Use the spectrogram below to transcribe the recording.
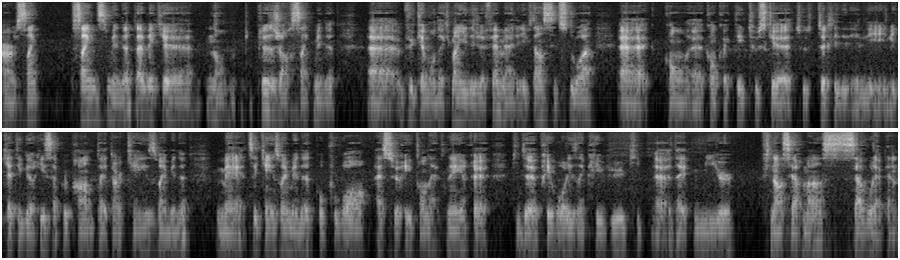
un 5-10 minutes avec euh, non, plus genre 5 minutes. Vu que mon document il est déjà fait, mais à l'évidence, si tu dois euh, euh, concocter tout ce que toutes les, les, les, catégories, ça peut prendre peut-être un 15-20 minutes. Mais tu sais, 15-20 minutes pour pouvoir assurer ton avenir, puis de prévoir les imprévus, puis d'être mieux financièrement, ça vaut la peine.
